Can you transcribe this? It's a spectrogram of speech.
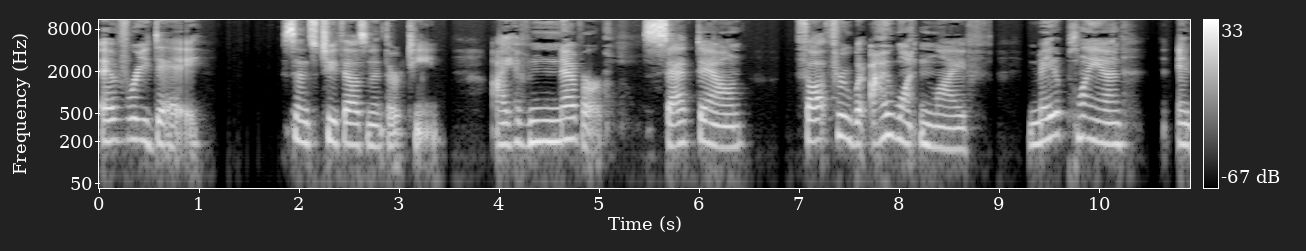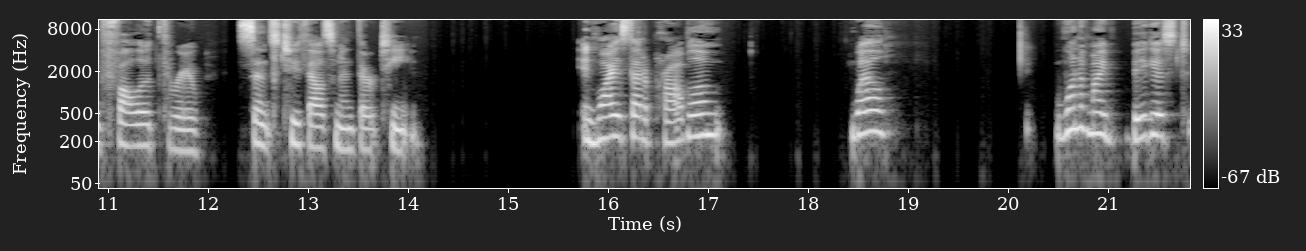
every day since 2013. I have never sat down, thought through what I want in life, made a plan, and followed through since 2013. And why is that a problem? Well, one of my biggest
